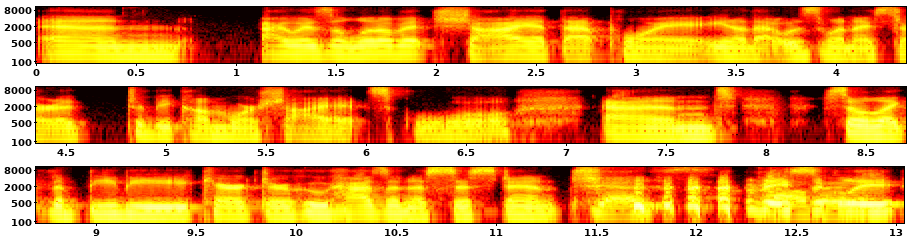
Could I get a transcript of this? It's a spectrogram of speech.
and I was a little bit shy at that point. You know, that was when I started to become more shy at school. And so, like the Bebe character who has an assistant, Yes, basically,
